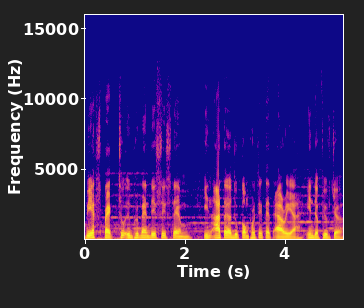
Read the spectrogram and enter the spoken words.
We expect to implement this system in other dugong protected area in the future.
